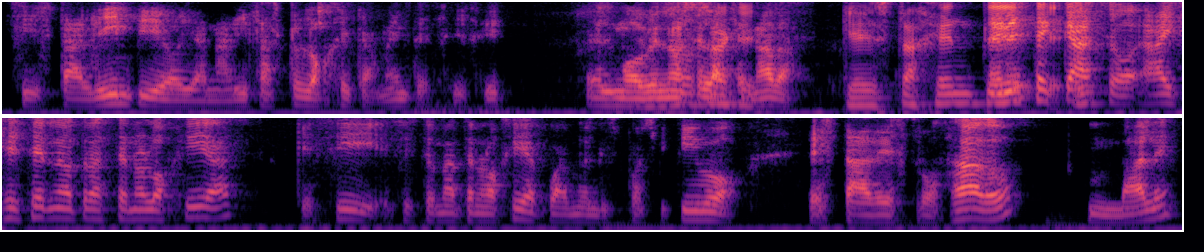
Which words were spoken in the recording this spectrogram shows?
Si está limpio y analizas, lógicamente, sí, sí. El móvil no se le hace nada. Que esta gente. En este caso, existen otras tecnologías que sí, existe una tecnología cuando el dispositivo está destrozado, ¿vale?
